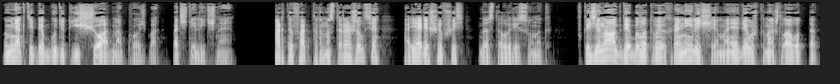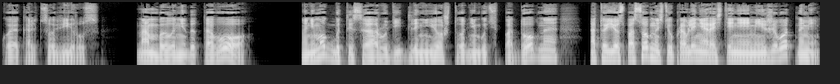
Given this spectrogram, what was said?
У меня к тебе будет еще одна просьба, почти личная. Артефактор насторожился, а я, решившись, достал рисунок. В казино, где было твое хранилище, моя девушка нашла вот такое кольцо-вирус. Нам было не до того, но не мог бы ты соорудить для нее что-нибудь подобное, а то ее способности управления растениями и животными,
